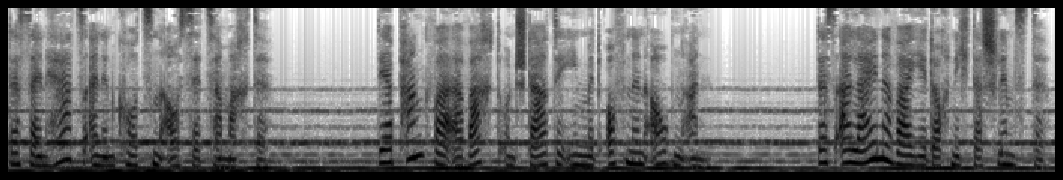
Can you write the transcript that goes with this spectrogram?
dass sein Herz einen kurzen Aussetzer machte. Der Punk war erwacht und starrte ihn mit offenen Augen an. Das alleine war jedoch nicht das Schlimmste.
